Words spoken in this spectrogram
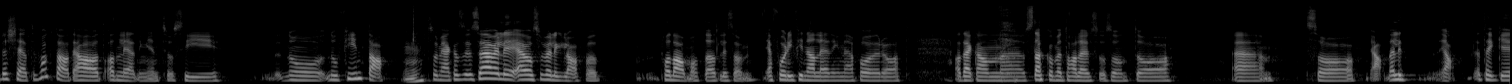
beskjed til folk. da At jeg har hatt anledningen til å si noe, noe fint. da Som jeg kan si. Så jeg er, veldig, jeg er også veldig glad for på en annen måte at liksom, jeg får de fine anledningene jeg får, og at, at jeg kan eh, snakke om mental helse og sånt. Og, eh, så ja, det er litt Ja, jeg tenker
